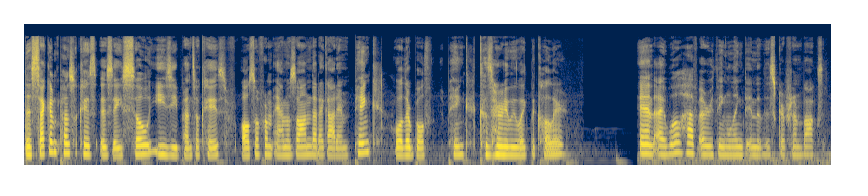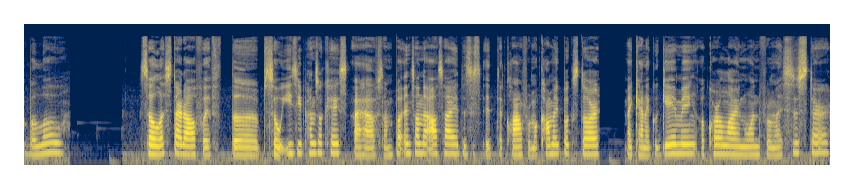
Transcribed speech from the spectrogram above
The second pencil case is a SooEz pencil case, also from Amazon that I got in pink. Well, they're both pink because I really like the color. And I will have everything linked in the description box below. So let's start off with the SooEz pencil case. I have some buttons on the outside. This is It the Clown from a comic book store, Mechanical Gaming, a Coraline one from my sister,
